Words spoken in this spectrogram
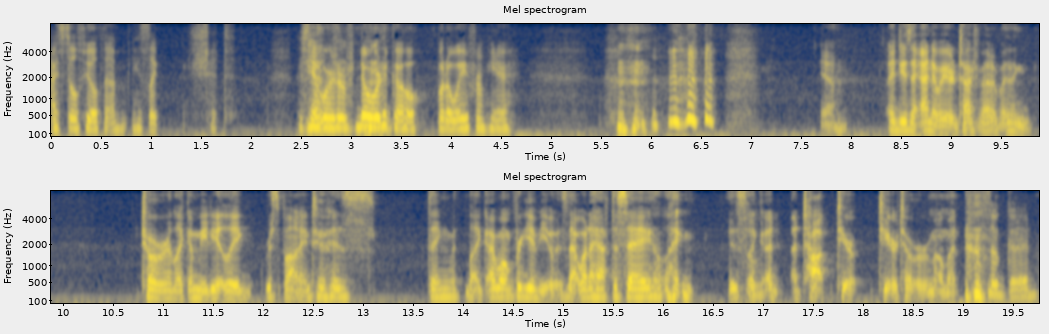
I still feel them. He's like, shit. There's Yeah. nowhere to nowhere to go but away from here. Yeah. I do think, I know we already talked about it, but I think Toru, like, immediately responding to his thing with, like, I won't forgive you. Is that what I have to say? Like, is like a, a top tier, tier Toru moment. So good.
